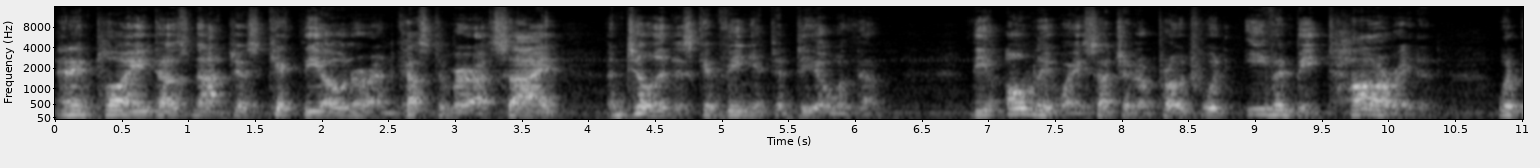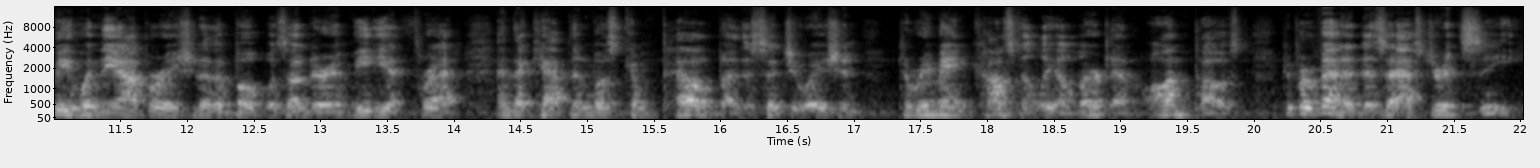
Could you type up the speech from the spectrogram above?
An employee does not just kick the owner and customer aside until it is convenient to deal with them. The only way such an approach would even be tolerated would be when the operation of the boat was under immediate threat and the captain was compelled by the situation to remain constantly alert and on post to prevent a disaster at sea.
